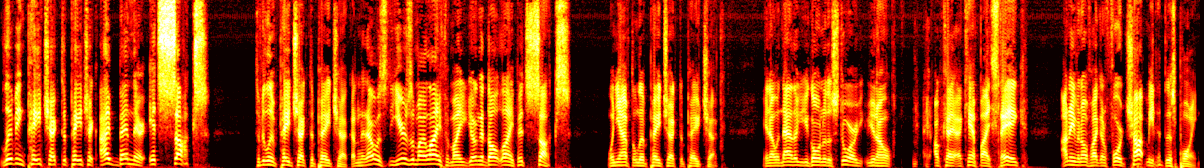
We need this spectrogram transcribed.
living paycheck to paycheck. I've been there. It sucks to live paycheck to paycheck. I mean, that was years of my life, in my young adult life. It sucks when you have to live paycheck to paycheck. You know, and now that you go into the store, you know, okay, I can't buy steak. I don't even know if I can afford chop meat at this point.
